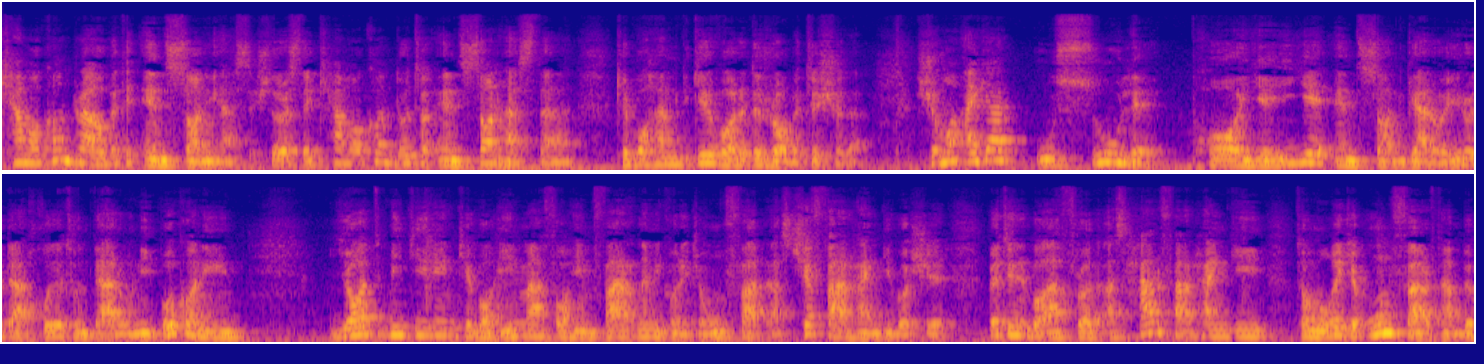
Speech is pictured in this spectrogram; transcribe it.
کماکان روابط انسانی هستش. درسته؟ کماکان دو تا انسان هستن که با همدیگه وارد رابطه شدن. شما اگر اصول پایه‌ای انسانگرایی رو در خودتون درونی بکنین یاد می‌گیرین که با این مفاهیم فرق نمی‌کنه که اون فرد از چه فرهنگی باشه. بتونین با افراد از هر فرهنگی تا موقعی که اون فرد هم به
